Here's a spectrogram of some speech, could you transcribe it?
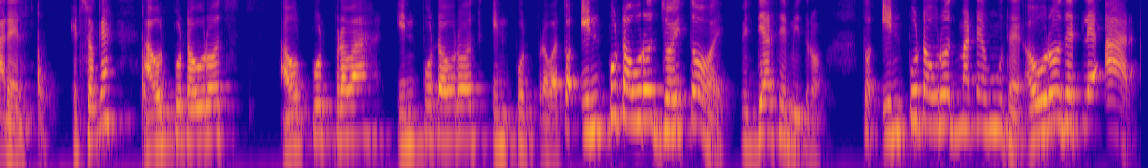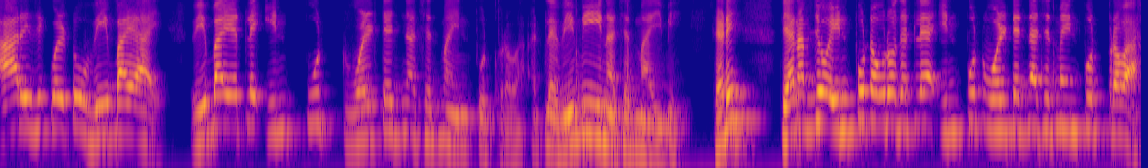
આરએલ ઇટ્સ ઓકે આઉટપુટ અવરોધ આઉટપુટ પ્રવાહ ઇનપુટ અવરોધ ઇનપુટ પ્રવાહ. તો ઇનપુટ અવરોધ જોઈતો હોય, વિદ્યાર્થી મિત્રો, તો ઇનપુટ અવરોધ માટે શું થાય? અવરોધ એટલે R R is equal to V by I V by એટલે ઇનપુટ વોલ્ટેજના છેદમાં ઇનપુટ પ્રવાહ. એટલે વીબી ના છેદમાં આઈબી રેડી ધ્યાન આપજો ઇનપુટ અવરોધ એટલે ઇનપુટ વોલ્ટેજના છેદમાં ઇનપુટ પ્રવાહ.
